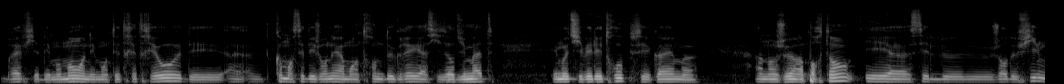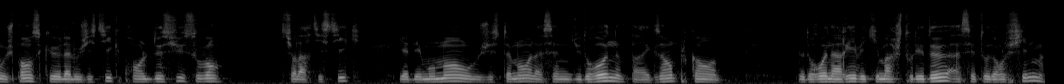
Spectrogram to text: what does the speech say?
bref, il y a des moments où on est monté très très haut, euh, commencer des journées à moins 30 degrés à 6 heures du mat et motiver les troupes, c'est quand même un enjeu important. Et euh, c'est le genre de film où je pense que la logistique prend le dessus souvent sur l'artistique. Il y a des moments où justement la scène du drone, par exemple, quand le drone arrive et qui marche tous les deux assez tôt dans le film,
